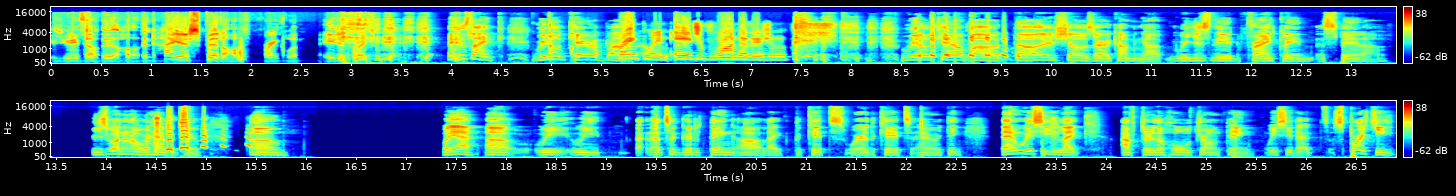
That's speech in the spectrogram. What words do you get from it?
the, the whole entire spin-off, Franklin, Agent Franklin. it's like we don't care about Franklin, Age of WandaVision. we don't care about the other shows that are coming up. We just need Franklin a spin off. We just want to know what happened to him. Um, but yeah, uh, we we that's a good thing. Uh, like the kids, where are the kids and everything. Then we see like after the whole drone thing, we see that Sparky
